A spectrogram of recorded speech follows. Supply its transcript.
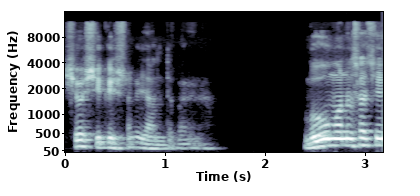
সেও শ্রীকৃষ্ণকে জানতে পারে না বহু মানুষ আছে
